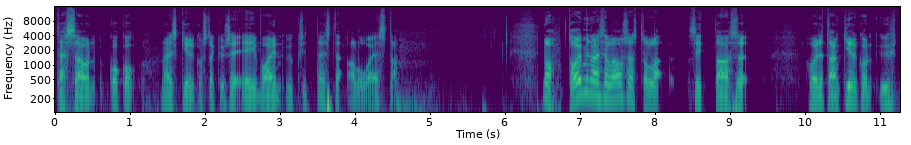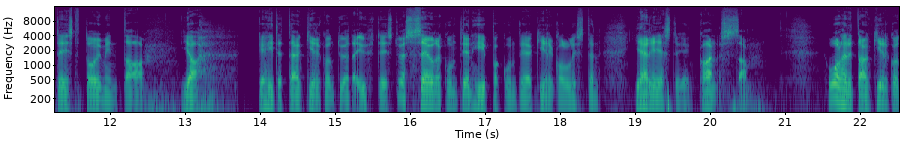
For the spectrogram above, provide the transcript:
tässä on koko naiskirkosta kyse, ei vain yksittäistä alueesta. No, toiminnallisella osastolla sitten taas hoidetaan kirkon yhteistä toimintaa ja kehitetään kirkon työtä yhteistyössä seurakuntien, hiippakuntien ja kirkollisten järjestöjen kanssa. Huolehditaan kirkon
